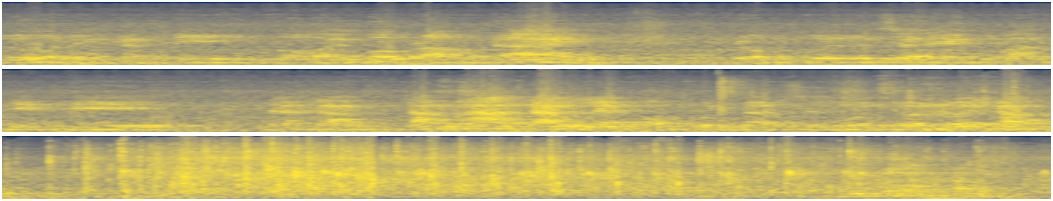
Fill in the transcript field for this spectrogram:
โล่ในครั้งนี้ขอให้พวกเราได้ ปรบมือแสดงความยินดีนะครับทั้งห้าท่านและขอบคุณแบบสื่อมวลชนด้วยครับขอบคุณมากครับ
